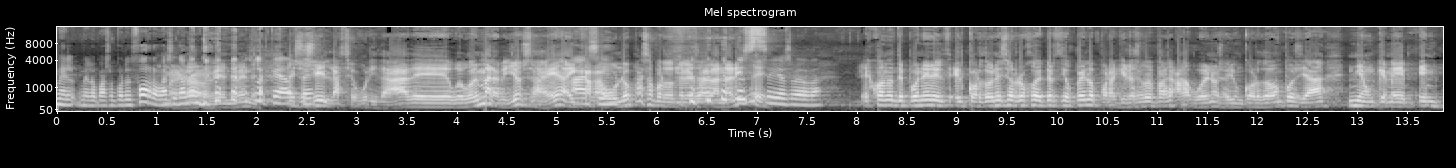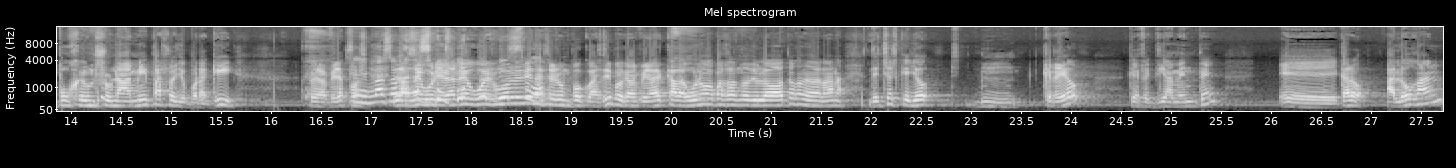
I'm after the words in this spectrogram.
me, me lo paso por el forro, básicamente. claro, es. Eso sí, la seguridad de huevo es maravillosa, ¿eh? Ahí Ah, cada sí. uno pasa por donde le sale las narices. sí, es verdad. Es cuando te ponen el, el cordón ese rojo de terciopelo, por aquí no se puede pasar. Ah, bueno, si hay un cordón, pues ya, ni aunque me empuje un tsunami, paso yo por aquí. Pero al final, Sí, pues, o la seguridad de Westworld viene a ser un poco así, porque al final cada uno va pasando de un lado a otro cuando le da la gana. De hecho, es que yo mm, creo que efectivamente, eh, claro, a Logan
